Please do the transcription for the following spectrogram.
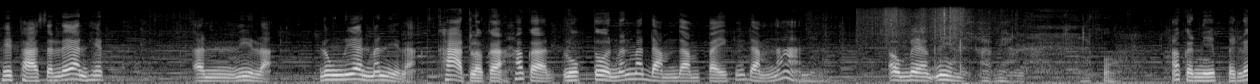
เฮ็ดผาสะแลนเฮ็ดอันนี่ล่ะโรงเรียนมันนี่ล่ะคาดแล้วก็เฮาก็ลูกต้นมันมาดำดำไปคือดำหน้านี่ล่ะเอาแบบนี้นี่อะแบบนี้แล้ว ก็เฮาก็เน็บไปเล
